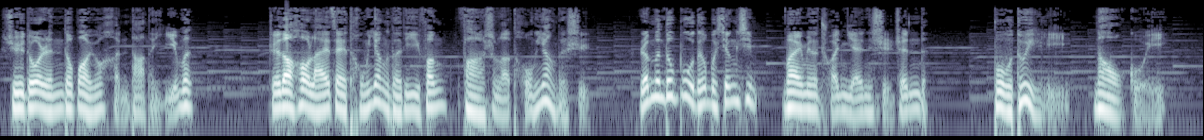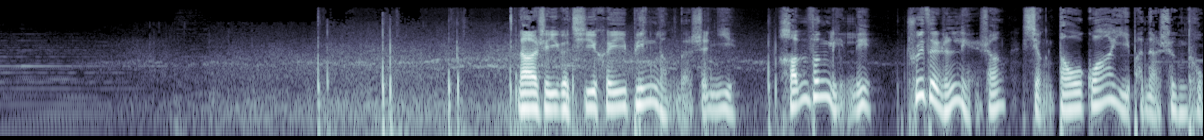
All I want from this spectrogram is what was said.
许多人都抱有很大的疑问。直到后来，在同样的地方发生了同样的事，人们都不得不相信外面的传言是真的。部队里闹鬼。那是一个漆黑冰冷的深夜，寒风凛冽，吹在人脸上像刀刮一般的生痛。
